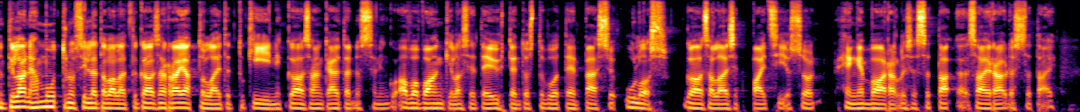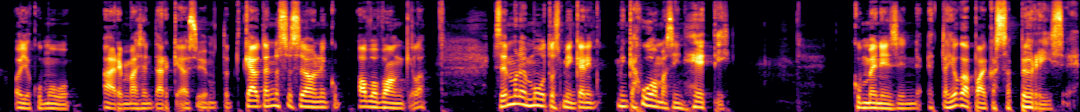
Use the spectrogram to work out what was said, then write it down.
No, tilannehan on muuttunut sillä tavalla, että Gaasan rajat on laitettu kiinni. Gaasa on käytännössä niin kuin avovankila, sieltä ei 11 vuoteen päässyt ulos gaasalaiset, paitsi jos on hengenvaarallisessa ta- sairaudessa tai on joku muu äärimmäisen tärkeä syy, mutta käytännössä se on niin kuin avovankila. Semmoinen muutos, minkä, niin, minkä huomasin heti, kun menin sinne, että joka paikassa pörisee.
